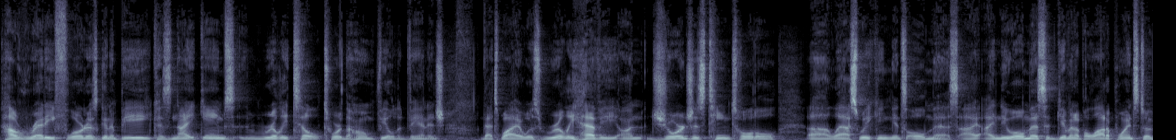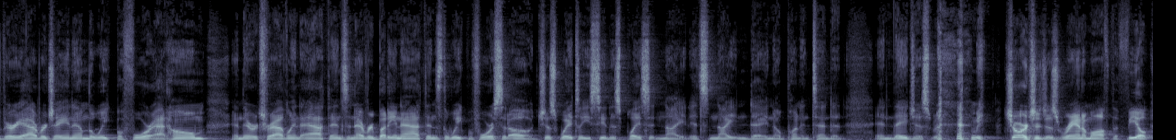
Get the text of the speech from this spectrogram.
how ready Florida is going to be because night games really tilt toward the home field advantage. That's why I was really heavy on Georgia's team total uh, last week against Ole Miss. I, I, knew Ole Miss had given up a lot of points to a very average A&M the week before at home, and they were traveling to Athens. And everybody in Athens the week before said, "Oh, just wait till you see this place at night. It's night and day, no pun intended." And they just, I mean, Georgia just ran them off the field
